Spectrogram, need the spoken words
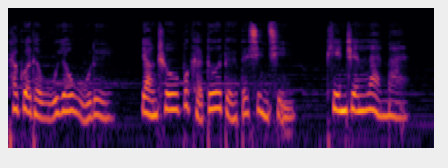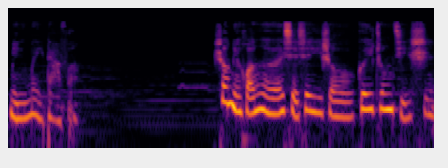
他过得无忧无虑，养出不可多得的性情，天真烂漫，明媚大方。少女黄娥写下一首闺中即事：“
